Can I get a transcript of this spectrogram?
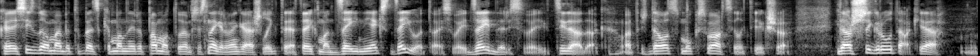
Ka es izdomāju, bet tāpēc, ka man ir pamatojums, es negribu vienkārši likt tajā teikumā dzinieks, dzējotājs vai dzēderis vai citādāk. Man taču daudz smukas vārds ielikt iekšā. Dažs ir grūtāk, jā, nu,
